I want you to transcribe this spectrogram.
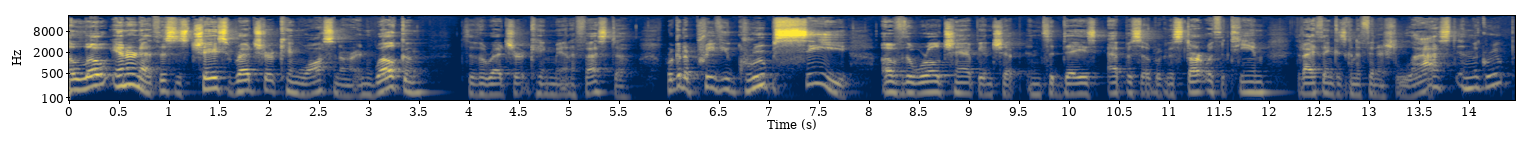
Hello, Internet. This is Chase Redshirt King Wassenaar, and welcome to the Redshirt King Manifesto. We're going to preview Group C of the World Championship in today's episode. We're going to start with the team that I think is going to finish last in the group,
